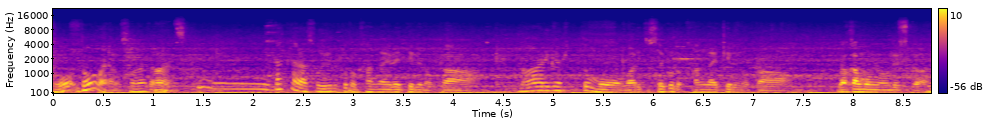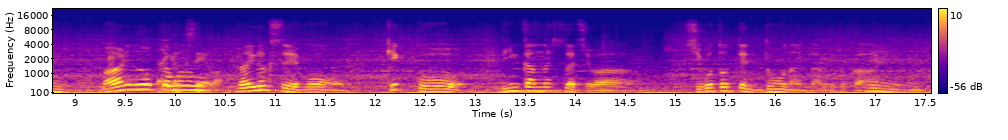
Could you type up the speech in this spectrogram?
どうどうなの？そのなんかはい。夏くんだからそういうことを考えられてるのか周りの人も割とそういうことを考えてるのか若者ですか、周りの若者も大学大学生も結構敏感な人たちは仕事ってどうなんだろうとか、うん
